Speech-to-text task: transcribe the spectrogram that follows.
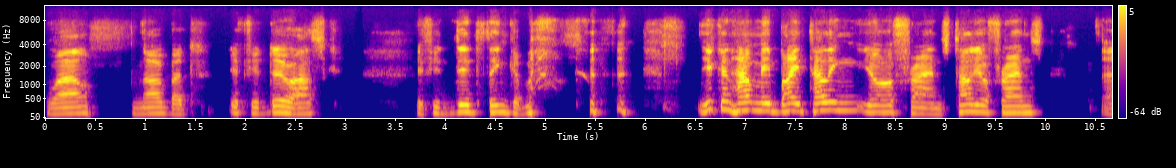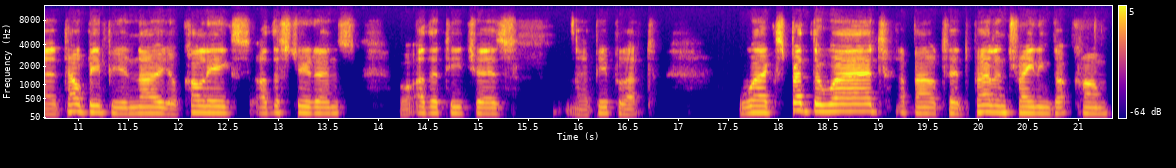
Well, no, but if you do ask, if you did think about you can help me by telling your friends, tell your friends, uh, tell people you know, your colleagues, other students, or other teachers, uh, people at work, spread the word about it, purlandtraining.com,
